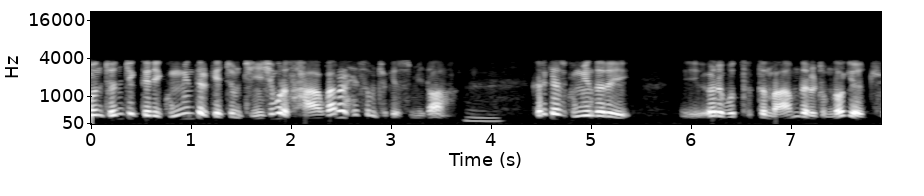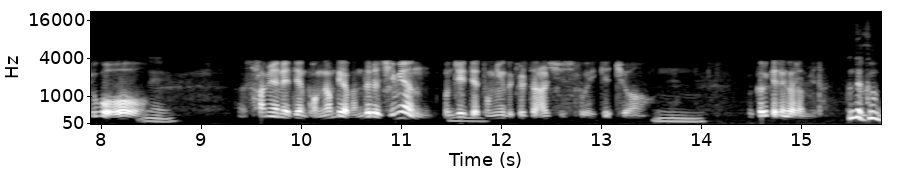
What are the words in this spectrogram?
분 전직들이 국민들께 좀 진심으로 사과를 했으면 좋겠습니다. 음, 그렇게 해서 국민들의 이 얼어붙었던 마음들을 좀 녹여주고 네. 사면에 대한 공감대가 만들어지면 문재인 음. 대통령도 결단할 수 있을 수가 있겠죠. 음. 그렇게 생각합니다. 근데 그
